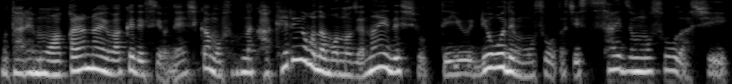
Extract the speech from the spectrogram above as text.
もう誰も分からないわけですよね。しかもそんな書けるようなものじゃないでしょっていう量でもそうだし、サイズもそうだし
